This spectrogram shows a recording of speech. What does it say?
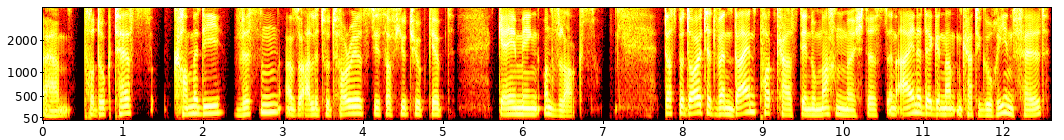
ähm, Produkttests, Comedy, Wissen, also alle Tutorials, die es auf YouTube gibt, Gaming und Vlogs. Das bedeutet, wenn dein Podcast, den du machen möchtest, in eine der genannten Kategorien fällt,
